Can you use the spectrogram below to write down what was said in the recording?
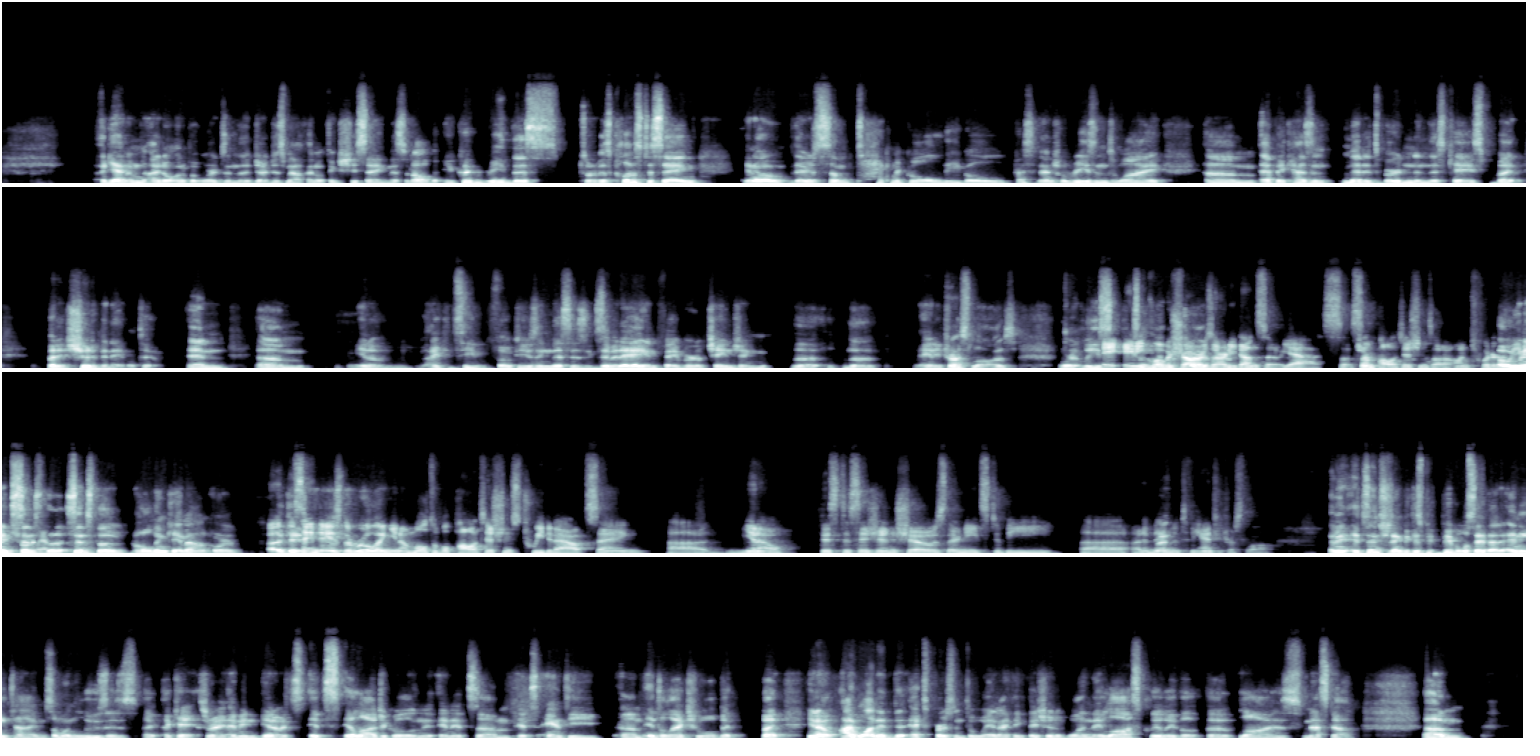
again I'm, i don't want to put words in the judge's mouth. I don't think she's saying this at all but you could read this sort of as close to saying you know there's some technical legal precedential reasons why um, epic hasn't met its burden in this case but but it should have been able to. And um, you know, I could see folks using this as Exhibit A in favor of changing the the antitrust laws, or at least a- Amy Klobuchar has already done so. Yeah, so, sure. some politicians on, on Twitter. Oh, you mean since the since the holding came out, or uh, the same day as the ruling? You know, multiple politicians tweeted out saying, uh, you know, this decision shows there needs to be uh, an amendment right. to the antitrust law. I mean, it's interesting because people will say that anytime someone loses a, a, case, right? I mean, you know, it's it's illogical and, and it's um it's anti um, intellectual, but but you know, I wanted the X person to win. I think they should have won. They lost. Clearly, the the law is messed up. Um,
